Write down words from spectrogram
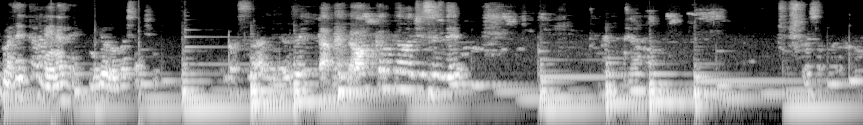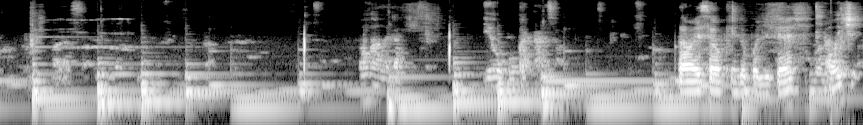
Mas ele tá bem, né, velho? Melhorou bastante. Graças a Deus, ele tá melhor porque eu não tenho notícias dele. Casa. Então esse é o fim do podcast. Boa noite.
